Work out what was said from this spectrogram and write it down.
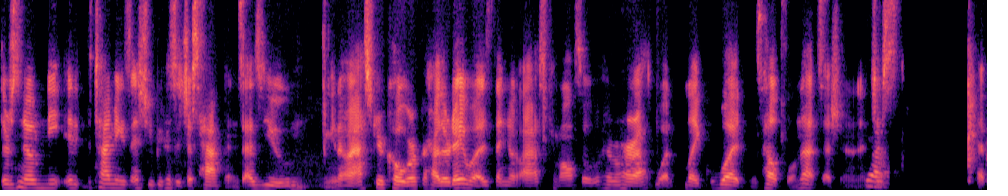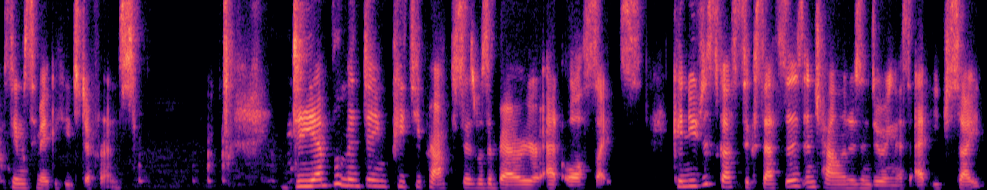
there's no need. It, the timing is an issue because it just happens. As you you know ask your coworker how their day was, then you'll ask him also him or her ask what like what was helpful in that session. And it yeah. just it seems to make a huge difference. De-implementing PT practices was a barrier at all sites. Can you discuss successes and challenges in doing this at each site?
